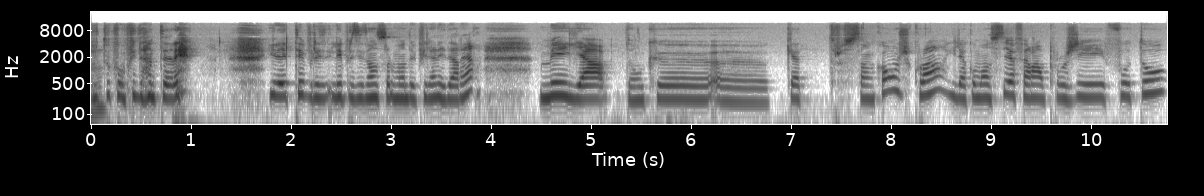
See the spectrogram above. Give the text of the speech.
pour tout conflit d'intérêt. il a été les président seulement depuis l'année dernière. Mais il y a donc euh, 4-5 euh, ans, je crois, il a commencé à faire un projet photo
